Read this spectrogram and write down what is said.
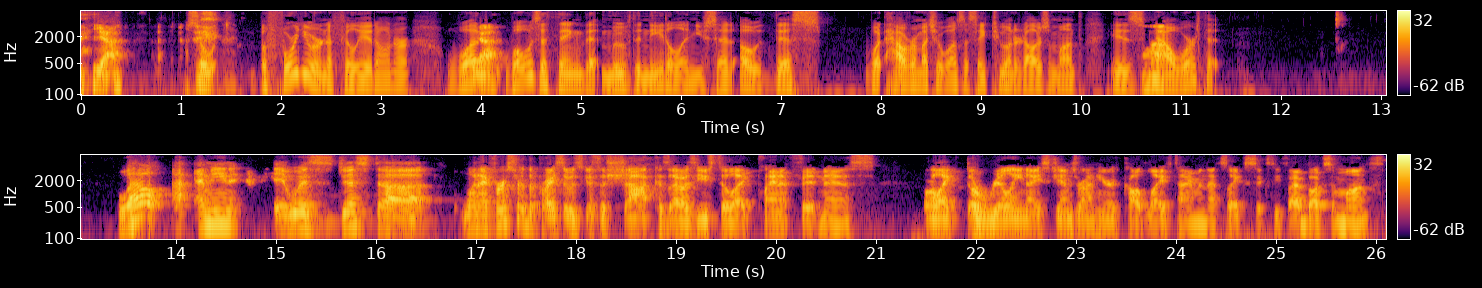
yeah. So before you were an affiliate owner, what Yeah. what was the thing that moved the needle and you said, "Oh, this what however much it was, let's say $200 a month is Uh-huh. now worth it." Well, I, I mean, it was just uh, when I first heard the price, it was just a shock because I was used to like Planet Fitness or like the really nice gyms around here called Lifetime, and that's like sixty-five bucks a month.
